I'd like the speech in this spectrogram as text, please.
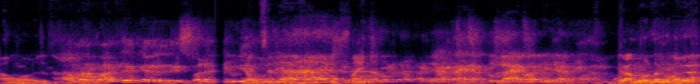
આવું હવે. આમાં મારજે કે ભલે ટુ કામનું નથી નાખ્યું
